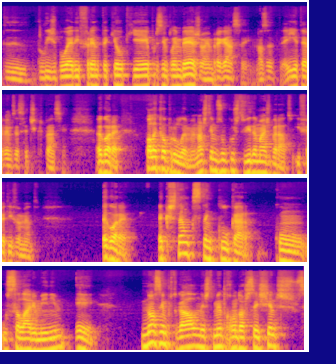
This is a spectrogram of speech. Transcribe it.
de, de, Lisboa é diferente daquele que é, por exemplo, em Beja ou em Bragança. Nós aí até vemos essa discrepância. Agora, qual é que é o problema? Nós temos um custo de vida mais barato, efetivamente. Agora, a questão que se tem que colocar com o salário mínimo é nós em Portugal, neste momento, ronda aos 600,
